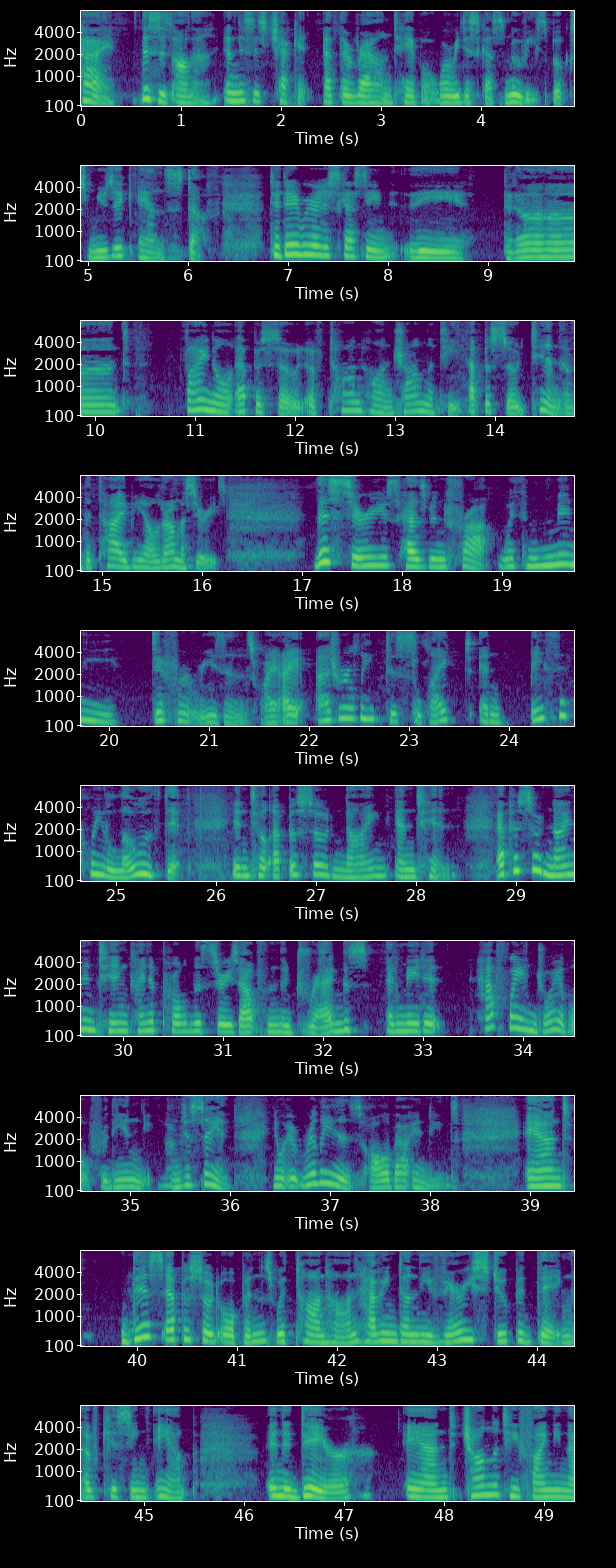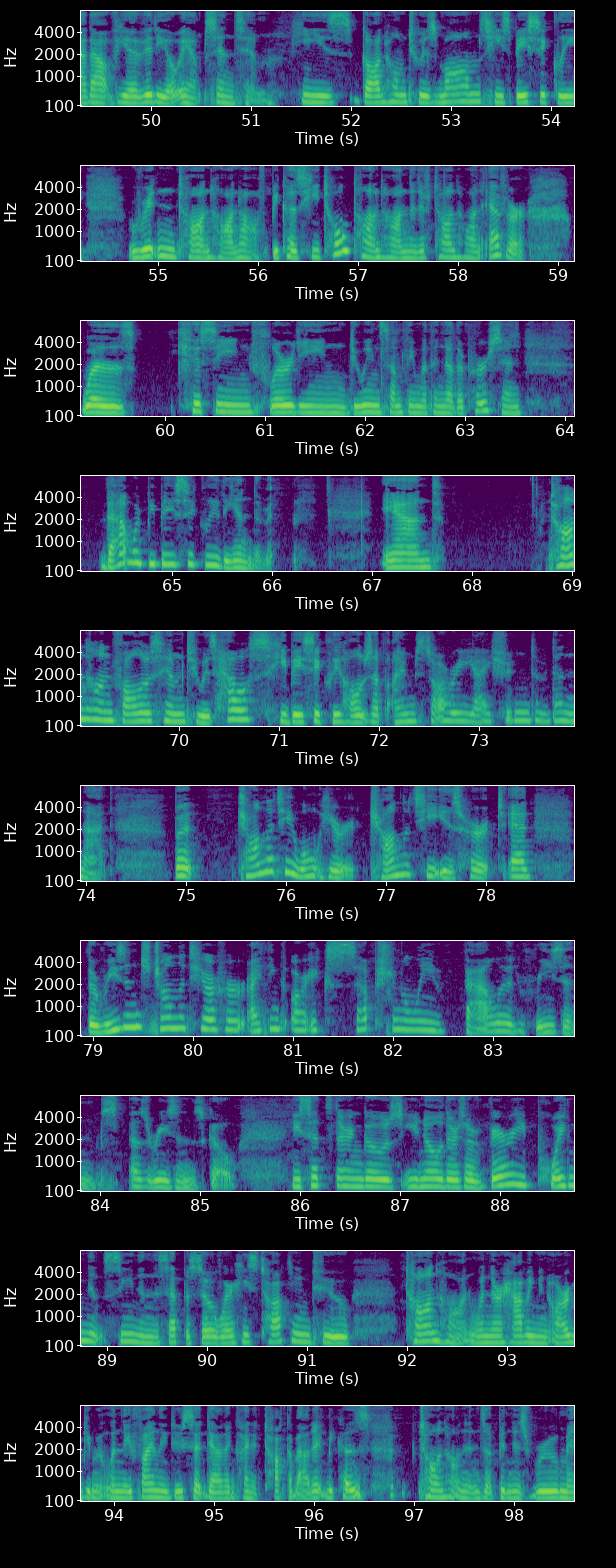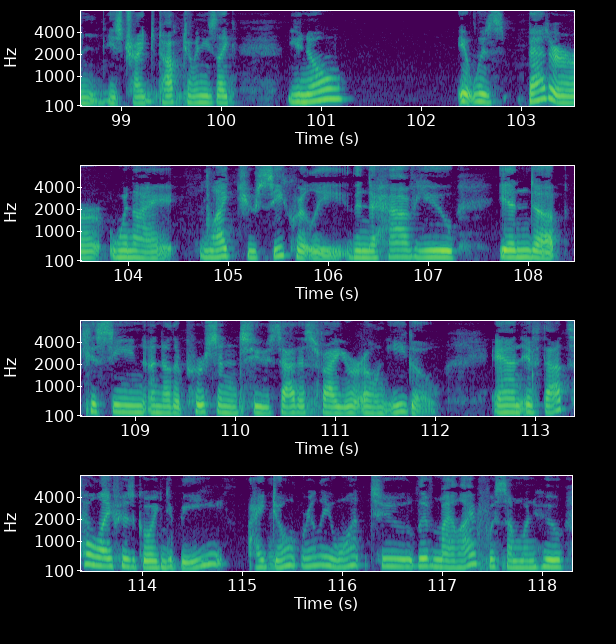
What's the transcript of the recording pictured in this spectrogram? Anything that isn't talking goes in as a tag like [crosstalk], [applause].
Hi, this is Anna, and this is Check It at the Round Table, where we discuss movies, books, music, and stuff. Today we are discussing the final episode of Tonhon Chonlatee, episode 10 of the Thai BL drama series. This series has been fraught with many different reasons why I utterly disliked and basically loathed it until episode 9 and 10. Episode 9 and 10 kind of pulled this series out from the dregs and made it halfway enjoyable for the ending. I'm just saying, you know, it really is all about endings. And this episode opens with Tonhon having done the very stupid thing of kissing Amp in a dare and Chonlatee finding that out via video Amp sends him. He's gone home to his mom's. He's basically written Tonhon off because he told Tonhon that if Tonhon ever was kissing, flirting, doing something with another person, that would be basically the end of it. And Tonhon follows him to his house. He basically hollers up, I'm sorry, I shouldn't have done that. But Chonlatee won't hear it. Chonlatee is hurt. And the reasons Chonlatee are hurt, I think, are exceptionally valid reasons as reasons go. He sits there and goes, You know, there's a very poignant scene in this episode where he's talking to Tonhon when they're having an argument, when they finally do sit down and kind of talk about it, because Tonhon ends up in his room and he's trying to talk to him, and he's like, You know, it was better when I liked you secretly than to have you end up kissing another person to satisfy your own ego. And if that's how life is going to be, I don't really want to live my life with someone who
